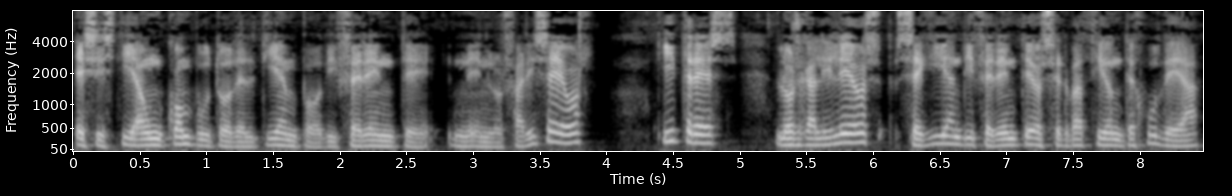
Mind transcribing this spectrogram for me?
existía un cómputo del tiempo diferente en los fariseos. Y tres, los galileos seguían diferente observación de Judea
